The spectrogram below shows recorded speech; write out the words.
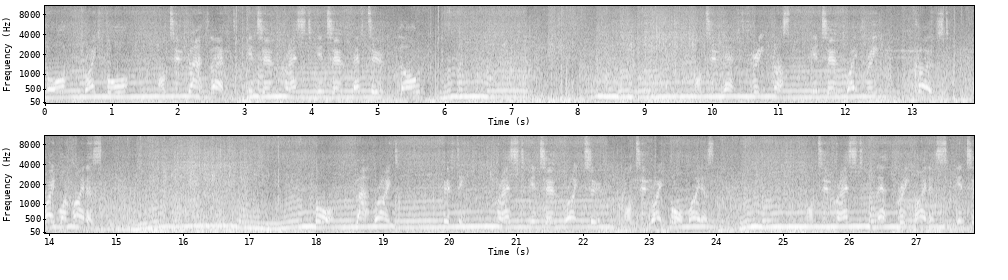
Four, right four. Onto flat left. Into crest. Into left two. Long. Onto left 3 plus, two, right 3, closed, right 1 minus. 4, flat right, 50, crest, into right 2, onto right 4 minus. Onto crest, left 3 minus, into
